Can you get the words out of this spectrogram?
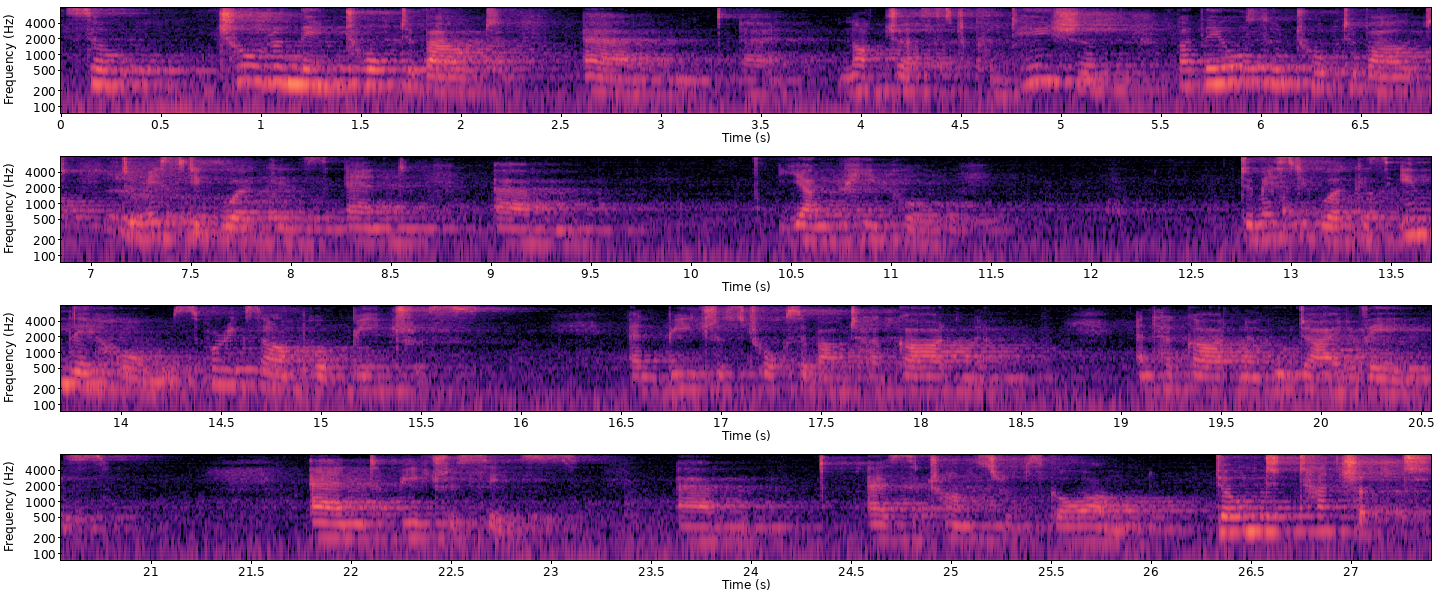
So children then talked about um, uh, not just contagion, but they also talked about domestic workers and um, young people, domestic workers in their homes. For example, Beatrice. And Beatrice talks about her gardener and her gardener who died of AIDS. And Beatrice says, um, as the transcripts go on, don't touch it.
